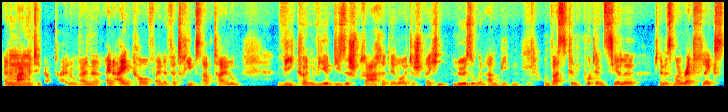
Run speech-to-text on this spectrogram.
Eine mhm. Marketingabteilung, eine, ein Einkauf, eine Vertriebsabteilung, wie können wir diese Sprache der Leute sprechen, Lösungen anbieten und was können potenzielle, ich nenne es mal Red Flags,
